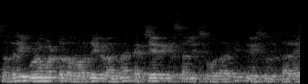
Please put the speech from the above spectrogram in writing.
ಸದರಿ ಗುಣಮಟ್ಟದ ವರದಿಗಳನ್ನು ಕಚೇರಿಗೆ ಸಲ್ಲಿಸುವುದಾಗಿ ತಿಳಿಸಿರುತ್ತಾರೆ.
